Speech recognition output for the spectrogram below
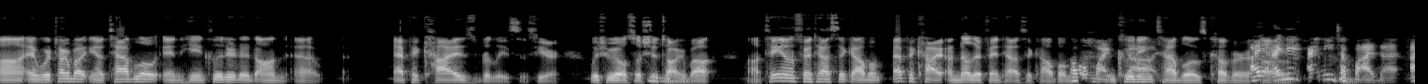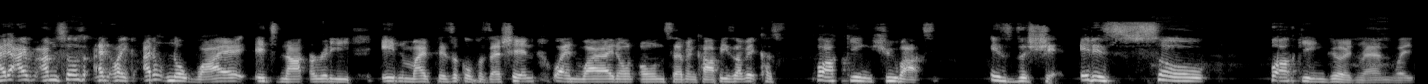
uh, and we're talking about you know Tablo, and he included it on uh Epic High's releases here, which we also should talk Mhm. about. Uh, Taeyang's fantastic album, Epic High, another fantastic album Oh my including god. Tablo's cover. I, I need I need to buy that. I, I I'm so I like I don't know why it's not already in my physical possession and why I don't own seven copies of it because fucking shoebox is the shit. It is so fucking good, man. Like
